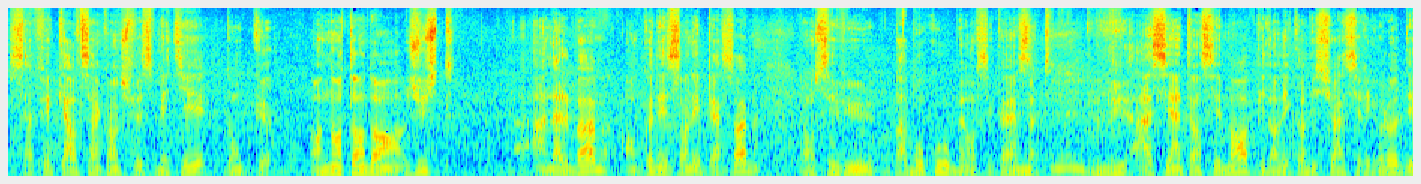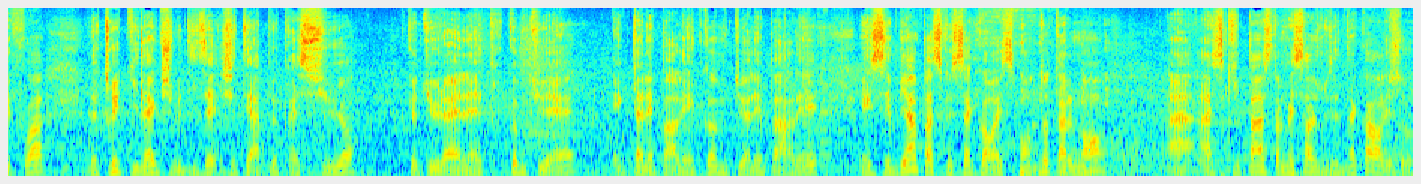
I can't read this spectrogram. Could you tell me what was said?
ça fait 45 ans que je fais ce métier, donc euh, en entendant juste un album, en connaissant les personnes, et on s'est vu pas beaucoup, mais on s'est quand même de même vu assez intensément, puis dans des conditions assez rigolotes des fois. Le truc, il est que je me disais, j'étais à peu près sûr que tu allais être comme tu es et que tu allais parler comme tu allais parler. Et c'est bien parce que ça correspond totalement à, à ce qui passe dans le message. Vous êtes d'accord, les autres?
